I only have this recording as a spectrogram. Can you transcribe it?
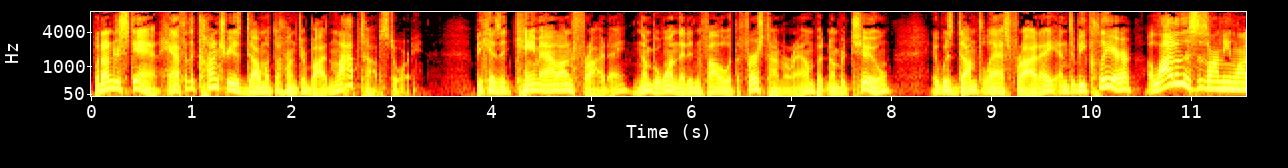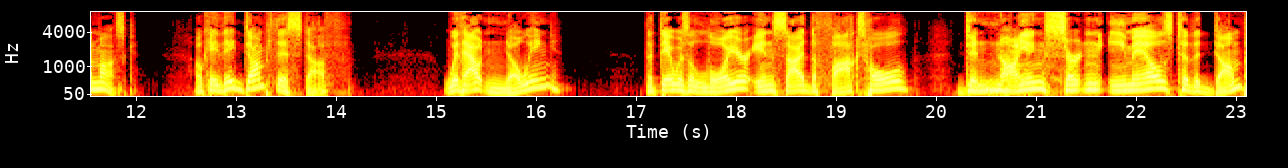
But understand, half of the country is done with the Hunter Biden laptop story because it came out on Friday. Number one, they didn't follow it the first time around, but number two, it was dumped last Friday. And to be clear, a lot of this is on Elon Musk. Okay, they dumped this stuff without knowing that there was a lawyer inside the foxhole denying certain emails to the dump?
